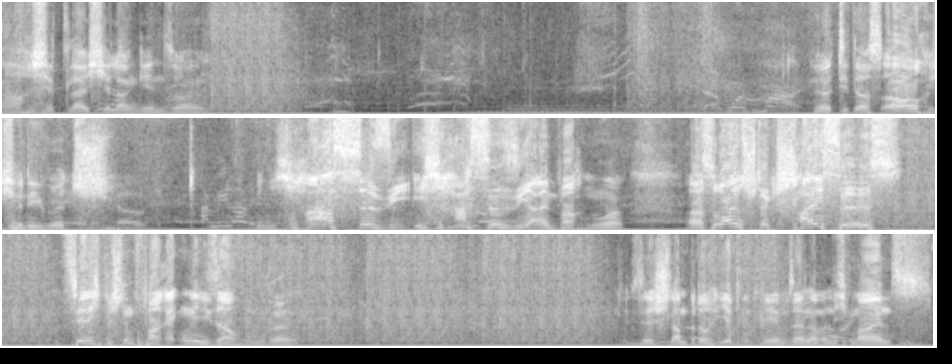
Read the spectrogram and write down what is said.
Ach, ich hätte gleich hier lang gehen sollen. Hört ihr das auch? Ich höre die Witch. I'm reloading. Ich hasse sie, ich hasse sie einfach nur. Was so ein Stück Scheiße ist. Jetzt werde ich bestimmt verrecken in dieser Hure. Diese Schlampe doch ihr Problem sein, aber nicht meins.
